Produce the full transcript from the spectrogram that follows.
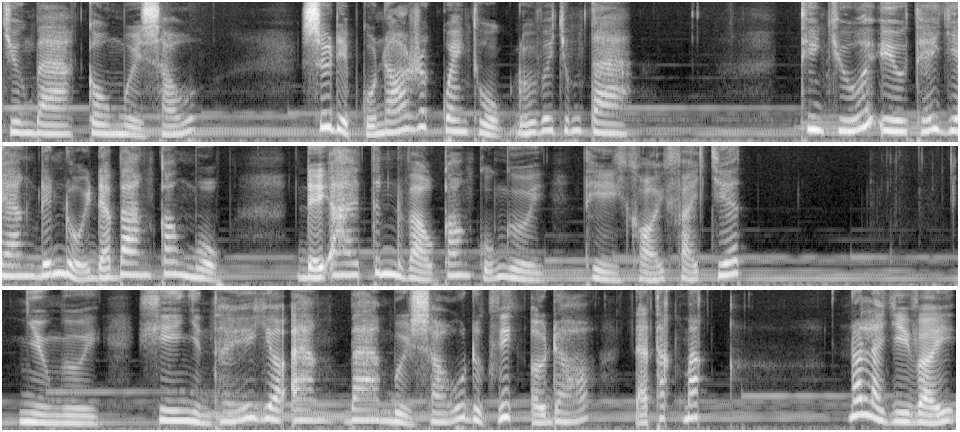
chương 3 câu 16. Sứ điệp của nó rất quen thuộc đối với chúng ta. Thiên Chúa yêu thế gian đến nỗi đã ban con một, để ai tin vào con của người thì khỏi phải chết. Nhiều người khi nhìn thấy Do An 3.16 được viết ở đó đã thắc mắc. Nó là gì vậy?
